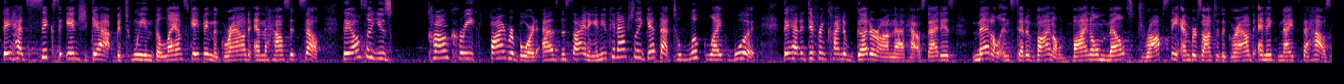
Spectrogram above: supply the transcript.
They had six inch gap between the landscaping, the ground, and the house itself. They also used concrete fiberboard as the siding, and you can actually get that to look like wood. They had a different kind of gutter on that house. That is metal instead of vinyl. Vinyl melts, drops the embers onto the ground, and ignites the house.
